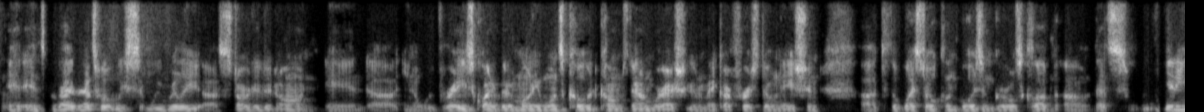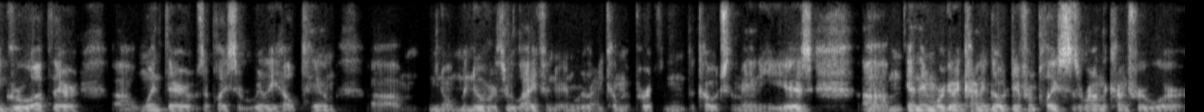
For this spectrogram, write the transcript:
And, and, so that, that's what we we really uh, started it on, and uh, you know we've raised quite a bit of money. Once COVID calms down, we're actually going to make our first donation uh, to the West Oakland Boys and Girls Club. Uh, that's Vinny grew up there, uh, went there. It was a place that really helped him um, you know, maneuver through life and, and really right. become the person, the coach, the man he is. Um, and then we're going to kind of go different places around the country where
